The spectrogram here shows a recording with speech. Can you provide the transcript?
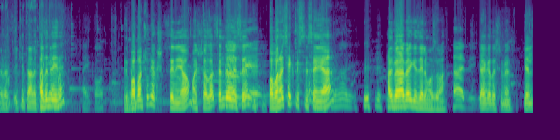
Evet, iki tane tek Adın tek neydi? var. Aykut. Baban çok yakışıklı senin ya maşallah. Sen de öylesin. Babana çekmişsin sen ya. Hadi beraber gezelim o zaman. Hadi. Gel kardeşim benim. Gelin.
